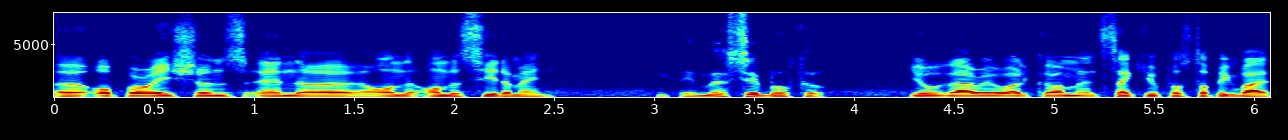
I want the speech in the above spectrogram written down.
operations and on on the sea domain. Merci beaucoup. You're very welcome and thank you for stopping by.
